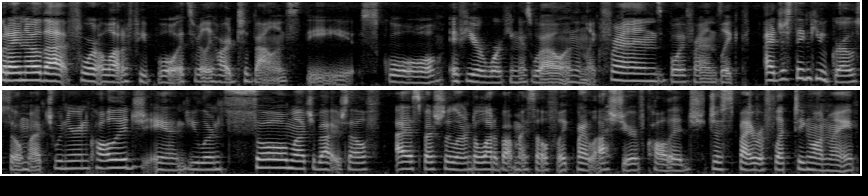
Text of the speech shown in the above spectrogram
But I know that for a lot of people, it's really hard to balance the school if you're working as well, and then like friends, boyfriends. Like, I just think you grow so much when you're in college and you learn so much about yourself. I especially learned a lot about myself, like my last year of college, just by reflecting on my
